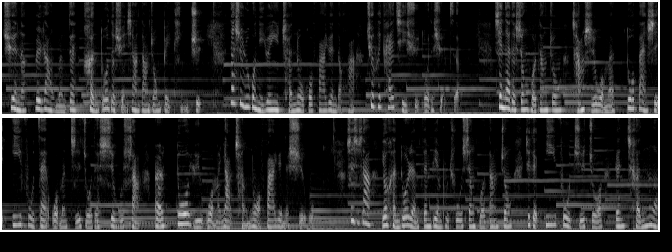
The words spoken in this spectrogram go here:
却呢会让我们在很多的选项当中被停滞。但是如果你愿意承诺或发愿的话，却会开启许多的选择。现代的生活当中，常使我们多半是依附在我们执着的事物上，而多于我们要承诺发愿的事物。事实上，有很多人分辨不出生活当中这个依附执着跟承诺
